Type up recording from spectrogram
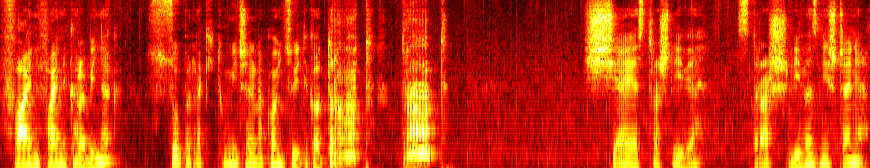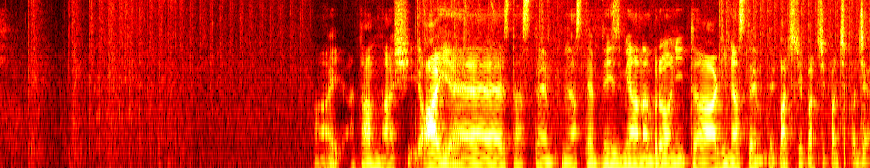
Fajny, fajny karabinek. Super, taki tłumiczek na końcu i tylko trrt, trrt. Sieje straszliwie. Straszliwe zniszczenie. Aj, a tam nasi. A jest, następny, następny. I zmiana broni, tak, i następny. Patrzcie, patrzcie, patrzcie, patrzcie.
